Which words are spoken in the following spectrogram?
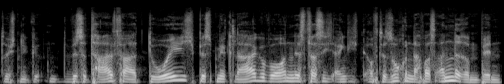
durch eine gewisse Talfahrt durch, bis mir klar geworden ist, dass ich eigentlich auf der Suche nach was anderem bin.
